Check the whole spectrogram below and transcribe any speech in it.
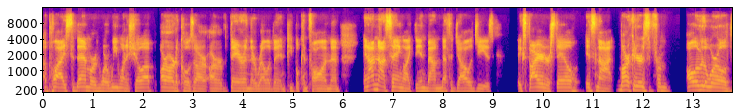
applies to them or where we want to show up, our articles are are there and they're relevant and people can fall on them. And I'm not saying like the inbound methodology is expired or stale. It's not. Marketers from all over the world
